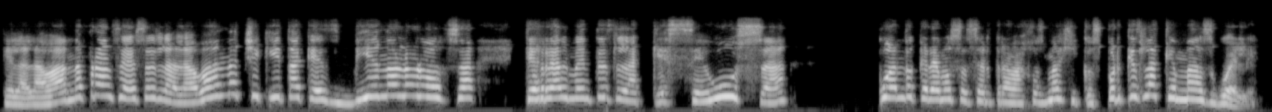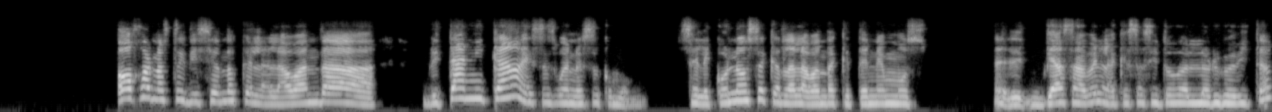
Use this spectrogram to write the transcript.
que la lavanda francesa es la lavanda chiquita que es bien olorosa, que realmente es la que se usa cuando queremos hacer trabajos mágicos, porque es la que más huele. Ojo, no estoy diciendo que la lavanda británica, esa es bueno, eso es como se le conoce, que es la lavanda que tenemos, eh, ya saben, la que es así toda largodita,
